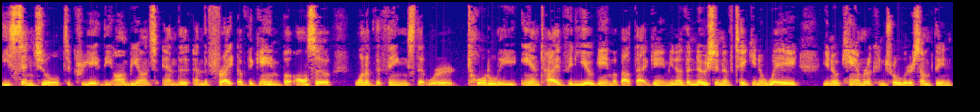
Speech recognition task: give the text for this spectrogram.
essential to create the ambiance and the and the fright of the game, but also one of the things that were totally anti video game about that game. You know, the notion of taking away, you know, camera control or something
